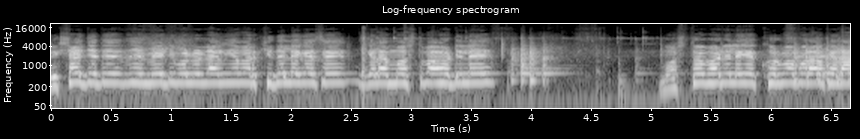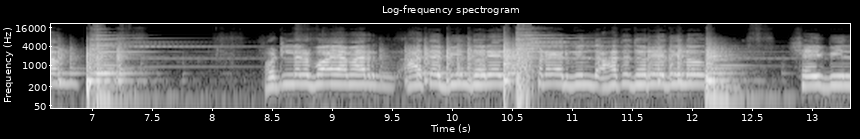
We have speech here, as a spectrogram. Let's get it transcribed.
রিক্সায় যেতে যেতে মেয়েটি বলল ডালিং আমার খিদে লেগেছে। গেলাম মস্তবা হোটেলে। মস্তবা হোটেলে গিয়ে খুরমা পোলাও খেলাম। হোটেলের বয় আমার হাতে বিল ধরিয়ে পাঁচশো টাকার বিল হাতে ধরিয়ে দিল। সেই বিল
